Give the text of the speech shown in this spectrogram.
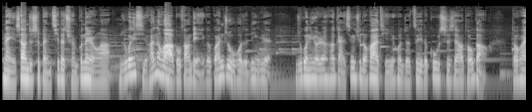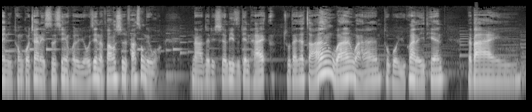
那以上就是本期的全部内容啦。如果你喜欢的话，不妨点一个关注或者订阅。如果你有任何感兴趣的话题或者自己的故事想要投稿，都欢迎你通过站内私信或者邮件的方式发送给我。那这里是栗子电台，祝大家早安、午安、晚安，度过愉快的一天，拜拜。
